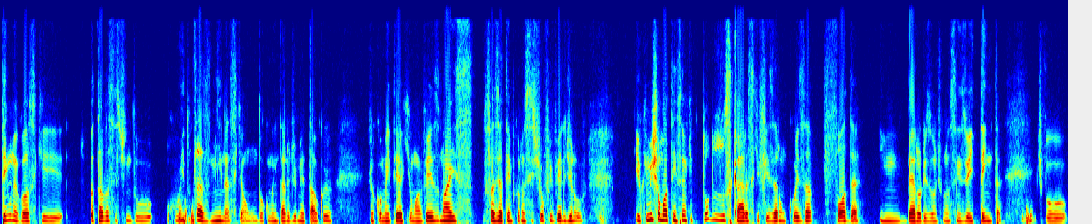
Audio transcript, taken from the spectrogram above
Tem um negócio que eu tava assistindo Ruído das Minas, que é um documentário de metal que eu já comentei aqui uma vez, mas fazia tempo que eu não assisti, eu fui ver ele de novo. E o que me chamou a atenção é que todos os caras que fizeram coisa foda em Belo Horizonte 1980, tipo,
